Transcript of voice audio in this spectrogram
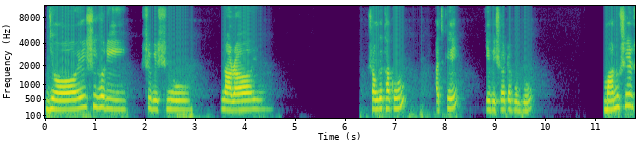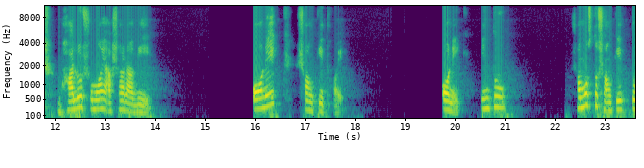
জয় শ্রীহরি শ্রী বিষ্ণু নারায়ণ। সঙ্গে থাকুন, আজকে যে বিষয়টা বলব, মানুষের ভালো সময় আসার আগে অনেক সংকেত হয়। অনেক, কিন্তু সমস্ত সংকেত তো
